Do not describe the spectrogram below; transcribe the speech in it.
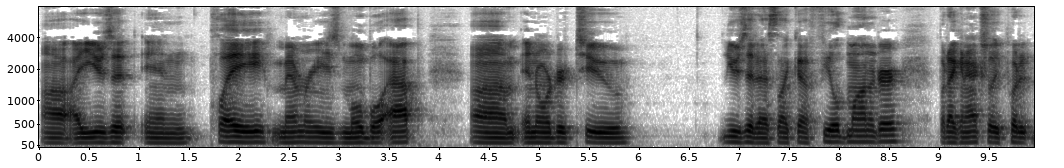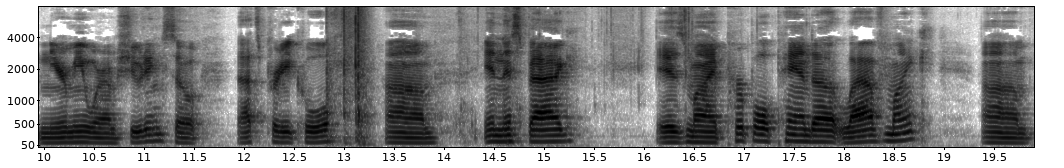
Uh, I use it in Play Memories mobile app um, in order to use it as like a field monitor, but I can actually put it near me where I'm shooting, so that's pretty cool. Um, in this bag, is my Purple Panda lav mic. Um,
